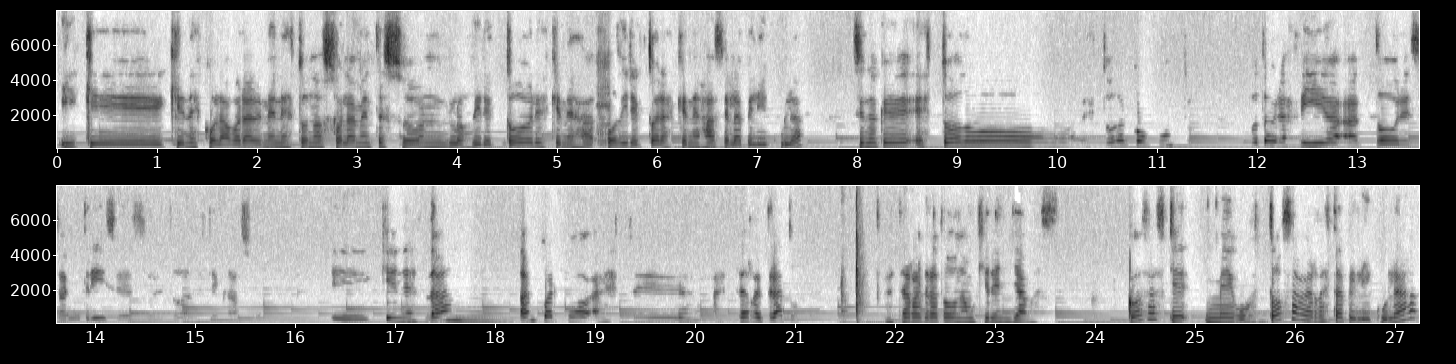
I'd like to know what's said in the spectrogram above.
y que quienes colaboran en esto no solamente son los directores quienes, o directoras quienes hacen la película, sino que es todo, es todo el conjunto. Fotografía, actores, actrices, sobre todo en este caso, eh, quienes dan, dan cuerpo a este, a este retrato, a este retrato de una mujer en llamas. Cosas que me gustó saber de esta película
